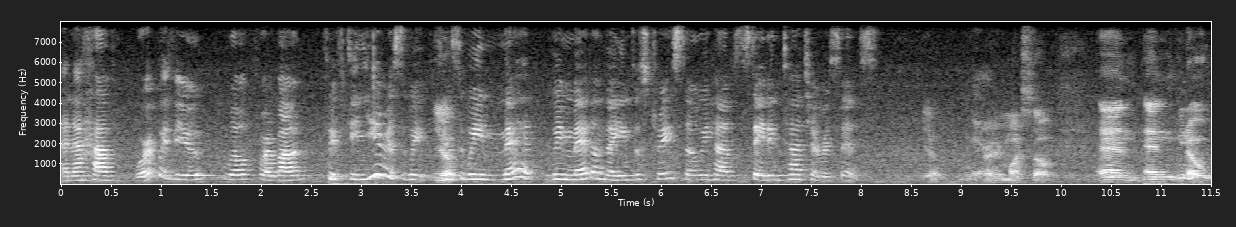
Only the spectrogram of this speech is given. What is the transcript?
And I have worked with you, well, for about 15 years. We, Yep. Since we met, we met on the industry, so we have stayed in touch ever since. Yep. Yeah. Very much so. And and you know,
